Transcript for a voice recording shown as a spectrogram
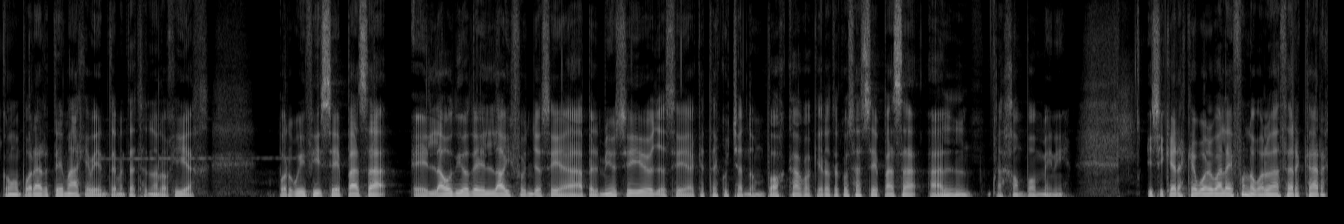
como por arte magia, evidentemente es tecnología, por Wi-Fi se pasa el audio del iPhone, ya sea Apple Music o ya sea que esté escuchando un podcast o cualquier otra cosa, se pasa al, HomePod Mini. Y si quieres que vuelva al iPhone, lo vuelve a acercar,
